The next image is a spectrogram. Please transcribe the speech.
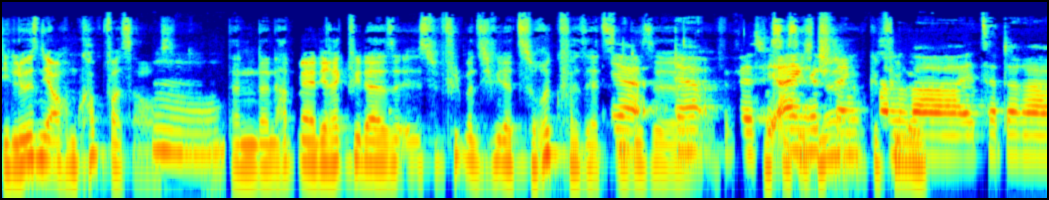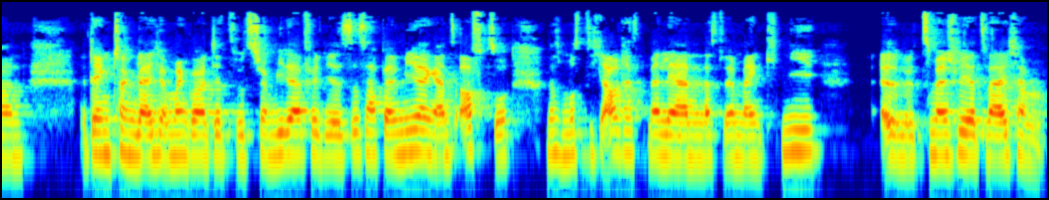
die lösen ja auch im Kopf was aus. Mhm. Dann, dann hat man ja direkt wieder, es fühlt man sich wieder zurückversetzt ja, in diese. Ja, es wie eingeschränkt ich, ne, war, etc. Und denkt schon gleich, oh mein Gott, jetzt wird's schon wieder für dich. Das ist auch bei mir ganz oft so. Und das musste ich auch erst mal lernen, dass wenn mein Knie, also zum Beispiel jetzt war ich am,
